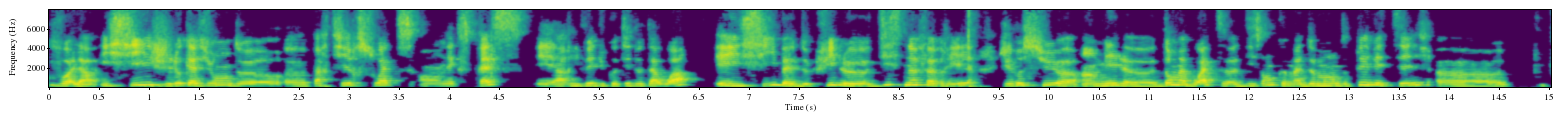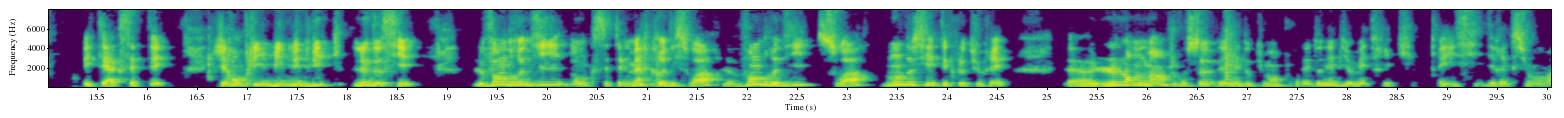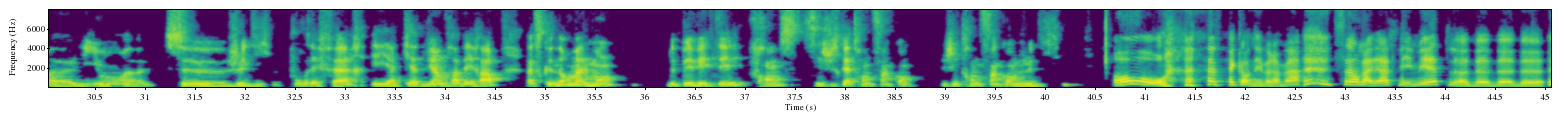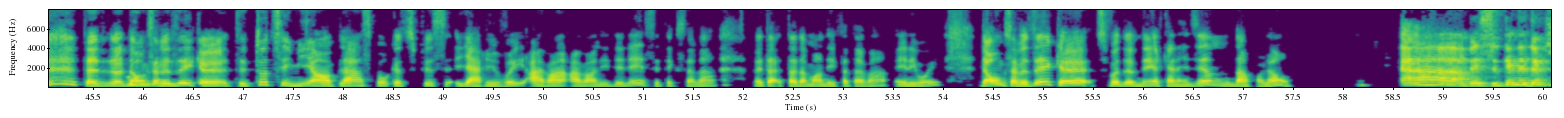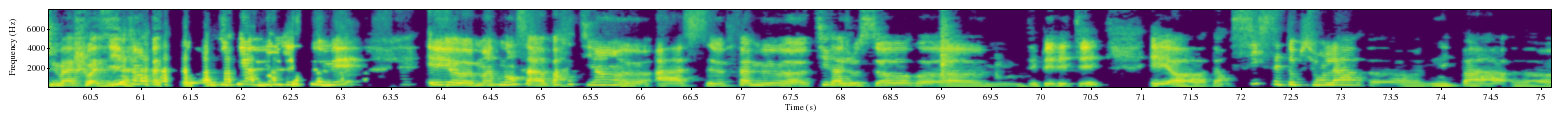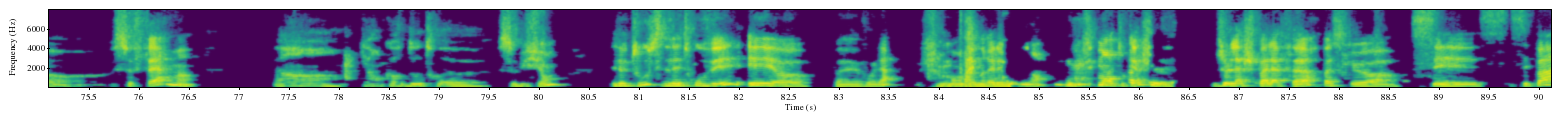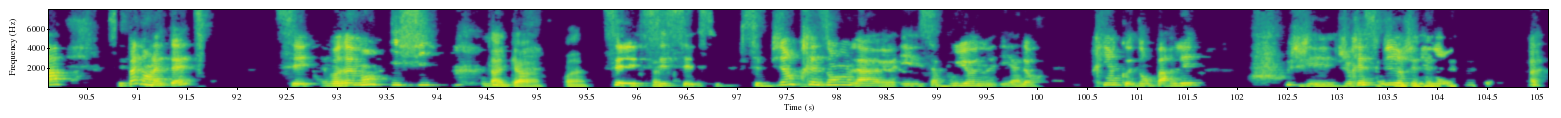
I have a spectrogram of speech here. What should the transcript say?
Voilà, ici, j'ai l'occasion de euh, partir soit en express et arriver du côté d'Ottawa. Et ici, ben, depuis le 19 avril, j'ai reçu euh, un mail euh, dans ma boîte disant que ma demande PVT était acceptée. J'ai rempli vite, vite, vite le dossier. Le vendredi, donc c'était le mercredi soir, le vendredi soir, mon dossier était clôturé. Euh, le lendemain, je recevais mes documents pour des données biométriques et ici, direction euh, Lyon euh, ce jeudi pour les faire et à qui adviendra verra parce que normalement, le PVT France, c'est jusqu'à 35 ans. J'ai 35 ans jeudi. Oh! fait qu'on est vraiment sur la date limite là, de, de, donc ça veut dire que tout s'est mis en place pour que tu puisses y arriver avant avant les délais. C'est excellent. Mais ta, ta demande est faite avant, anyway. Donc, ça veut dire que tu vas devenir canadienne dans pas long. Ah, ben c'est le Canada qui va choisir, hein, parce que, en tout cas, moi j'ai semé. Et euh, maintenant, ça appartient euh, à ce fameux euh, tirage au sort des PVT. Et ben, si cette option-là n'est pas se ferme, ben il y a encore d'autres solutions. Le de les trouver. Et ben voilà, je m'en donnerai les moyens. Mais en tout cas, je je lâche pas l'affaire parce que euh, c'est c'est pas c'est pas dans la tête, c'est vraiment ici. D'accord. Ouais. c'est c'est c'est c'est bien présent là euh, et ça bouillonne et alors rien que d'en parler, j'ai je respire, j'ai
